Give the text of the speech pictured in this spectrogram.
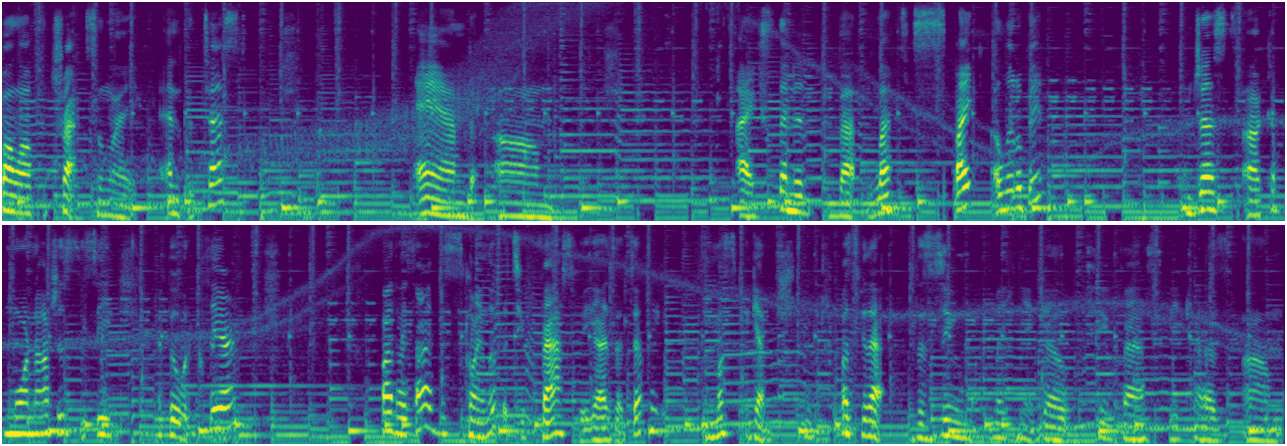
fall off the tracks and they end the test, and um, I extended that left spike a little bit, just a couple more notches to see if it would clear. By the way, sorry this is going a little bit too fast for you guys. It definitely must again must be that the zoom making it go too fast because um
